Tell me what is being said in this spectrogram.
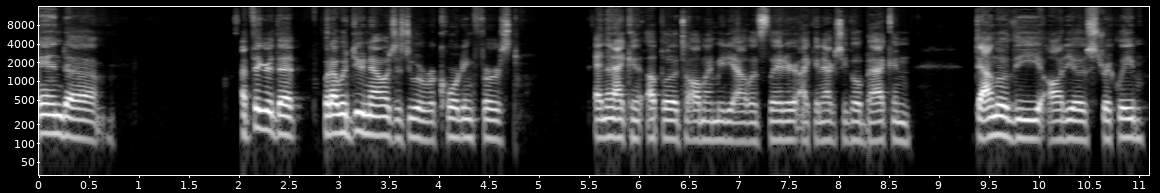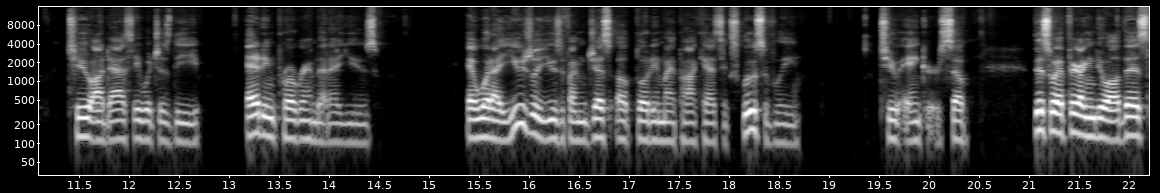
And uh, I figured that what I would do now is just do a recording first, and then I can upload it to all my media outlets later. I can actually go back and download the audio strictly to Audacity, which is the editing program that I use. And what I usually use if I'm just uploading my podcast exclusively to Anchor. So this way I figure I can do all this,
